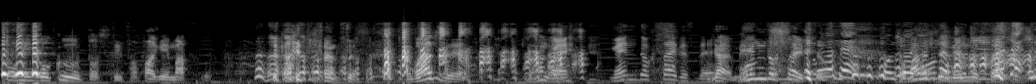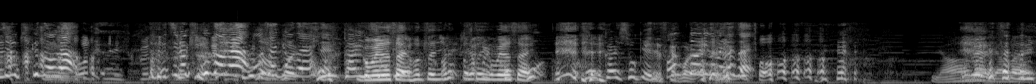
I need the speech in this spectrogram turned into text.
瞳悟空として捧げます。って書いてきたんですよ。マジで、なんか、めんどくさいですね。いや、めんどくさいですすよ。みません、本当に。マジでめんどくさい。すいません、うちの菊蔵が、本当に服うちの菊蔵が申し訳ございません。ごめんなさい、本当に、本当にごめんなさい。こ公開処刑ですか、これ。本当にごめんなさい。やばいやばい。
